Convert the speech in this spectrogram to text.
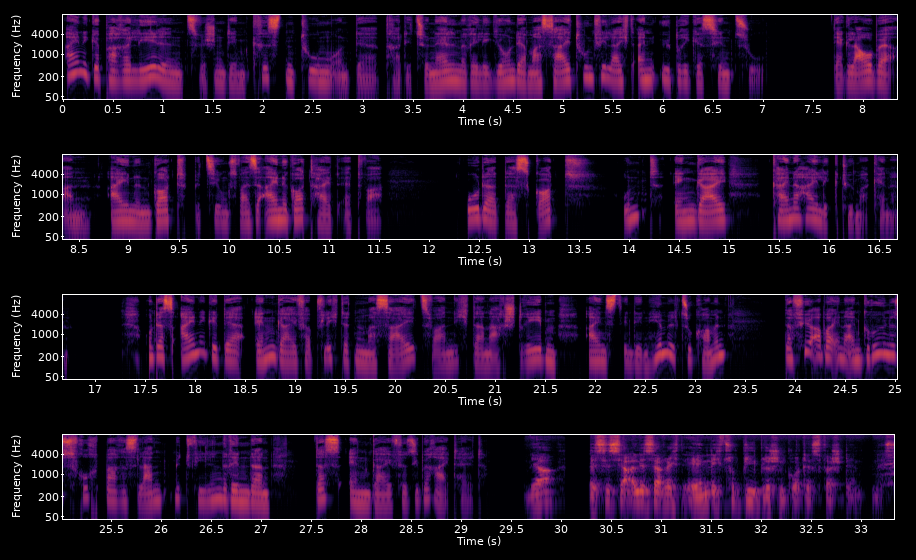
Einige Parallelen zwischen dem Christentum und der traditionellen Religion der Maasai tun vielleicht ein Übriges hinzu. Der Glaube an einen Gott bzw. eine Gottheit etwa. Oder dass Gott und Engai keine Heiligtümer kennen. Und dass einige der Engai verpflichteten Maasai zwar nicht danach streben, einst in den Himmel zu kommen, dafür aber in ein grünes, fruchtbares Land mit vielen Rindern, das Engai für sie bereithält. Ja, es ist ja alles ja recht ähnlich zum biblischen Gottesverständnis.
